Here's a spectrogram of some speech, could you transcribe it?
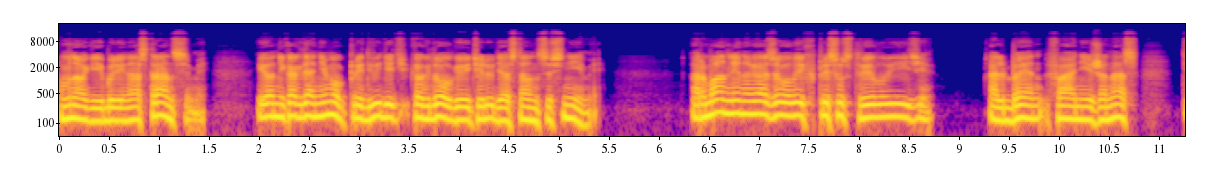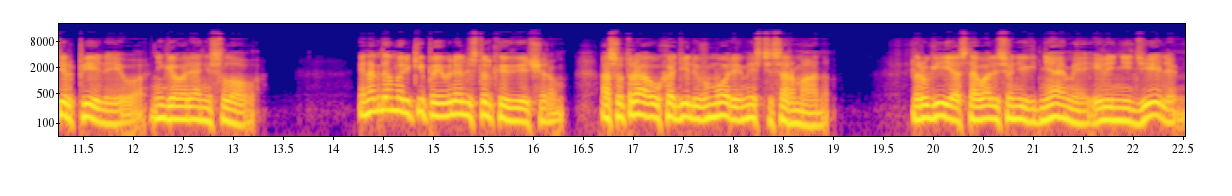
многие были иностранцами, и он никогда не мог предвидеть, как долго эти люди останутся с ними. Арман ли навязывал их присутствие Луизе? Альбен, Фанни и Жанас терпели его, не говоря ни слова. Иногда моряки появлялись только вечером, а с утра уходили в море вместе с Арманом. Другие оставались у них днями или неделями,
